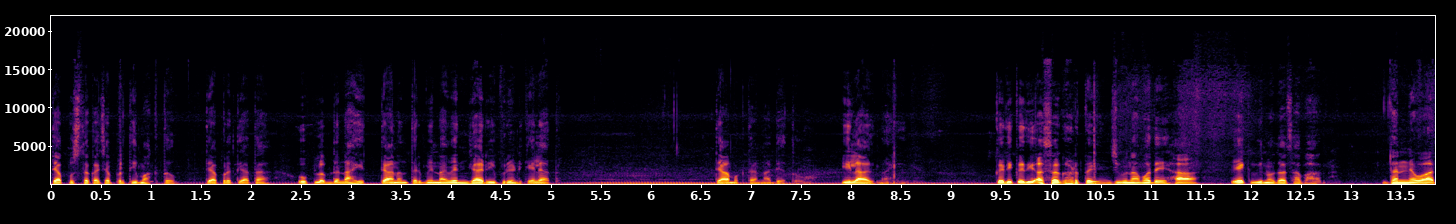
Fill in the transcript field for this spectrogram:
त्या पुस्तकाच्या प्रती मागतं. त्या प्रती आता उपलब्ध नाहीत. त्यानंतर मी नवीन ज्या रिप्रिंट केल्यात त्या मग त्यांना देतो. इलाज नाही. कधीकधी असं घडतं आहे जीवनामध्ये हा एक विनोदाचा भाग. धन्यवाद.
